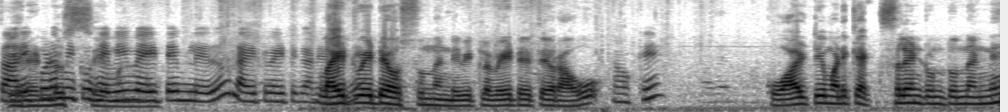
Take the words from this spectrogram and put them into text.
సారీ కూడా మీకు హెవీ వెయిట్ ఏం లేదు. లైట్ వెయిట్ గానే లైట్ వెయిట్ వస్తుందండి. వీటిలో వెయిట్ అయితే రావు. ఓకే క్వాలిటీ మనకి ఎక్సలెంట్ ఉంటుందండి.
